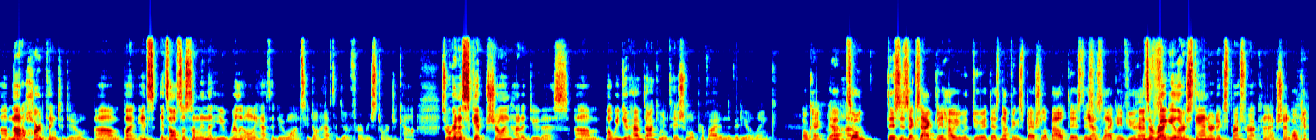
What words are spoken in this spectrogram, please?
Um, not a hard thing to do, um, but it's it's also something that you really only have to do once. You don't have to do it for every storage account. So we're going to skip showing how to do this, um, but we do have documentation we'll provide in the video link. Okay. Yeah. Uh, so this is exactly how you would do it. There's nothing special about this. This Yeah. is like if you have It's a regular standard express route connection. Okay.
